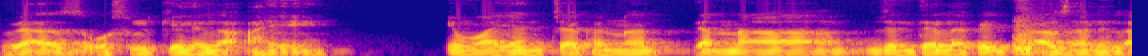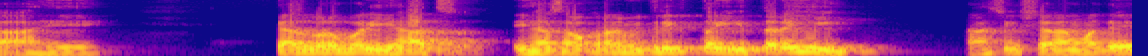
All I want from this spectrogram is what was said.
व्याज वसूल केलेला आहे किंवा यांच्याकडनं त्यांना जनतेला काही त्रास झालेला आहे त्याचबरोबर ह्याच ह्या सावकारांव्यतिरिक्त इतरही नाशिक शहरामध्ये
